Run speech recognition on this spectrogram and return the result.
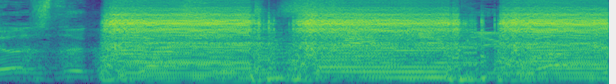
Does the question you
